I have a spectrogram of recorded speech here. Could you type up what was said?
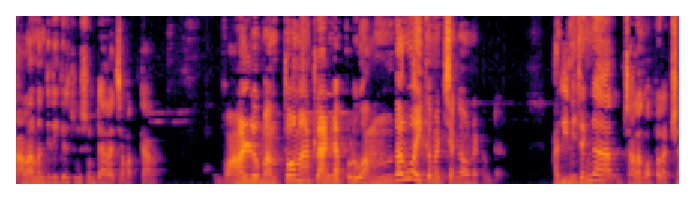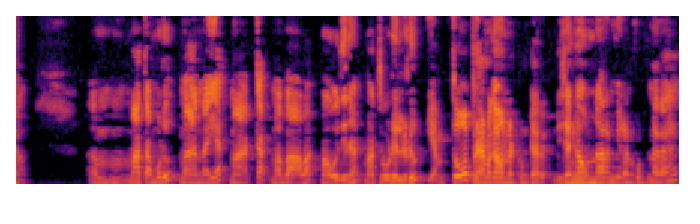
చాలామంది దగ్గర చూసుంటారు ఆ చమత్కారం. వాళ్ళు మనతో మాట్లాడినప్పుడు అందరూ ఐకమత్యంగా ఉన్నట్టుంటారు. అది నిజంగా చాలా గొప్ప లక్షణం. మా తమ్ముడు మా అన్నయ్య మా అక్క మా బావ మా వదిన మా తోడెల్లుడు ఎంతో ప్రేమగా ఉన్నట్టుంటారు. నిజంగా ఉన్నారని మీరు అనుకుంటున్నారా?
